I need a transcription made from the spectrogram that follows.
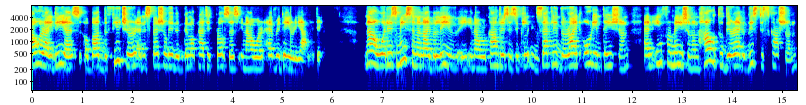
our ideas about the future and especially the democratic process in our everyday reality. Now, what is missing, and I believe in our countries, is exactly the right orientation and information on how to direct this discussion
